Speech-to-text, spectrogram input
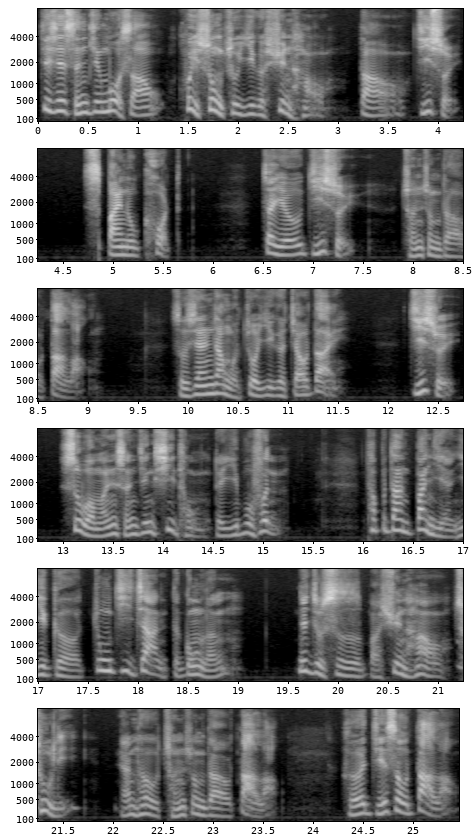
这些神经末梢会送出一个讯号到脊髓 （spinal cord），再由脊髓传送到大脑。首先，让我做一个交代。脊髓是我们神经系统的一部分，它不但扮演一个中继站的功能，那就是把讯号处理，然后传送到大脑和接受大脑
